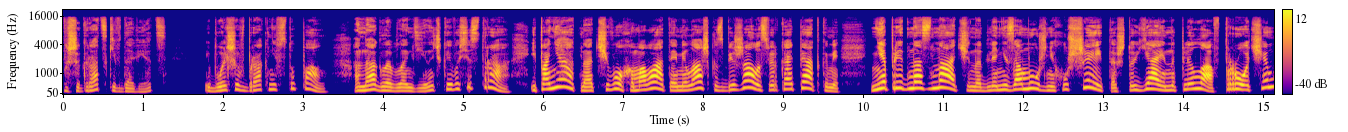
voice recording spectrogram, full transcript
Вышеградский вдовец и больше в брак не вступал, а наглая блондиночка его сестра. И понятно, от чего хамоватая милашка сбежала, сверкая пятками. Не предназначена для незамужних ушей-то, что я и наплела. Впрочем,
